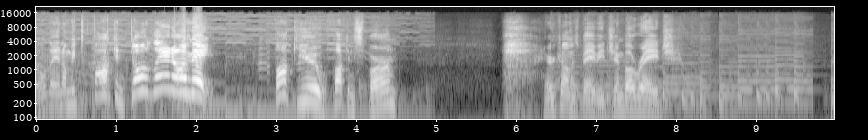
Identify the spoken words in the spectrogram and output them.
Don't land on me. Fucking don't land on me! Fuck you, fucking sperm. Here comes, baby. Jimbo Rage. I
